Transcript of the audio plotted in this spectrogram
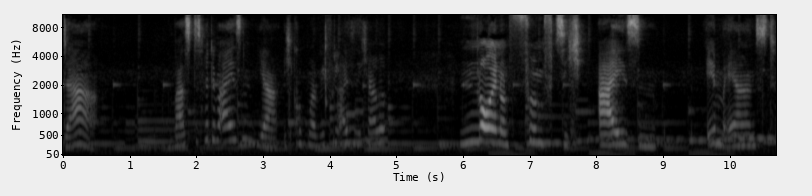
Da. War es das mit dem Eisen? Ja, ich guck mal, wie viel Eisen ich habe. 59 Eisen. Im Ernst.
